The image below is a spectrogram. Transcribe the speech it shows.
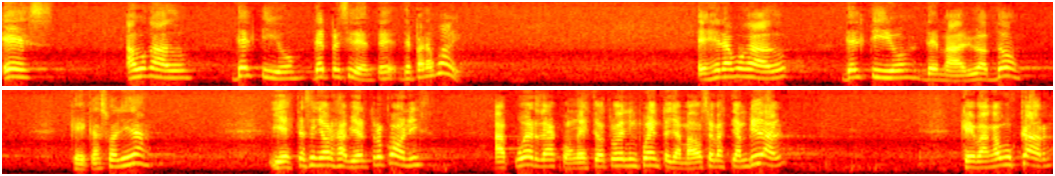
es abogado del tío del presidente de Paraguay. Es el abogado del tío de Mario Abdo. Qué casualidad. Y este señor Javier Troconis acuerda con este otro delincuente llamado Sebastián Vidal que van a buscar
